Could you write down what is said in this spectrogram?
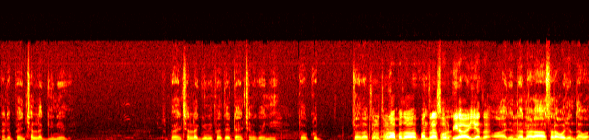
ਸਾਡੇ ਪੈਨਸ਼ਨ ਲੱਗੀ ਨਹੀਂ ਹੈਗੀ। ਪੈਨਸ਼ਨ ਲੱਗੀ ਨਹੀਂ ਫਿਰ ਤੇ ਟੈਨਸ਼ਨ ਕੋਈ ਨਹੀਂ। ਤੋ ਕੁ 14 ਚਲੋ ਥੋੜਾ ਬਹੁਤਾ 1500 ਰੁਪਿਆ ਆ ਹੀ ਜਾਂਦਾ। ਆ ਜਾਂਦਾ ਨਾਲ ਆਸਰਾ ਹੋ ਜਾਂਦਾ ਵਾ।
